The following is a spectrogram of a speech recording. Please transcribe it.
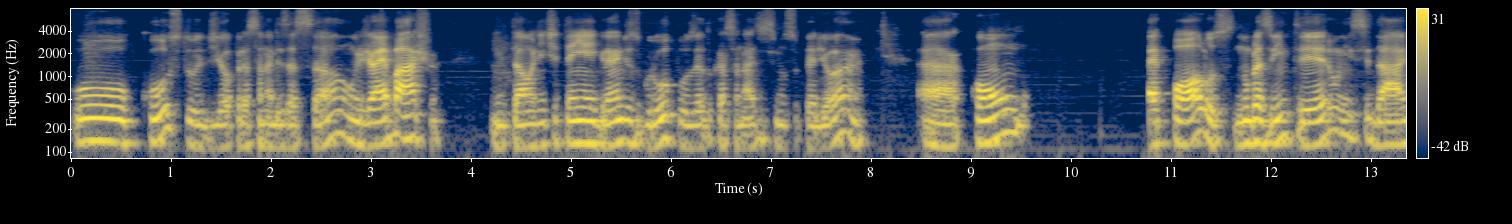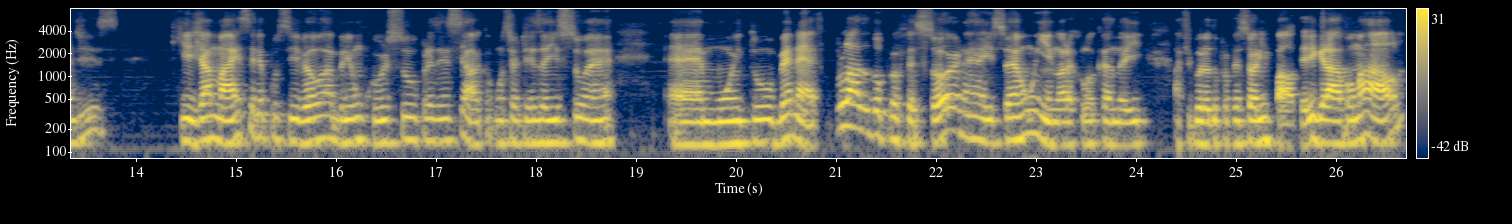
o custo de operacionalização já é baixo. Então, a gente tem aí grandes grupos educacionais de ensino superior uh, com é, polos no Brasil inteiro, em cidades que jamais seria possível abrir um curso presencial. Então, com certeza, isso é, é muito benéfico. Para o lado do professor, né, isso é ruim. Agora, colocando aí a figura do professor em pauta, ele grava uma aula,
